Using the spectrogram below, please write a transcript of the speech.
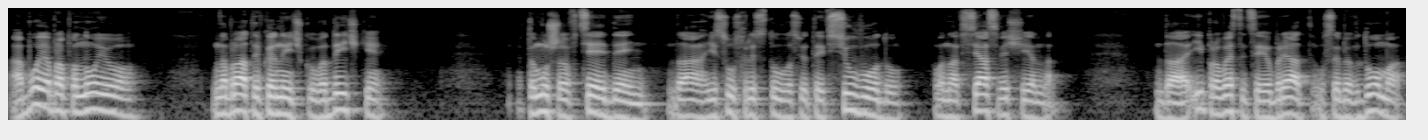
або я пропоную набрати в криничку водички, тому що в цей день да, Ісус Христос освятив всю воду, вона вся священна. Да, і провести цей обряд у себе вдома,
